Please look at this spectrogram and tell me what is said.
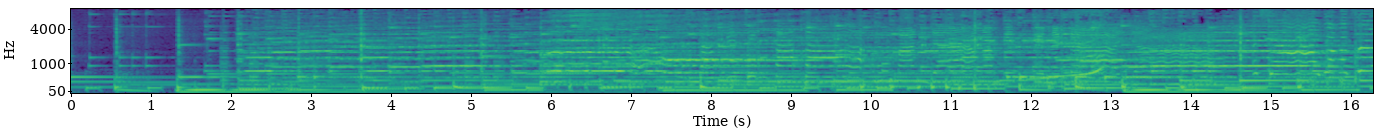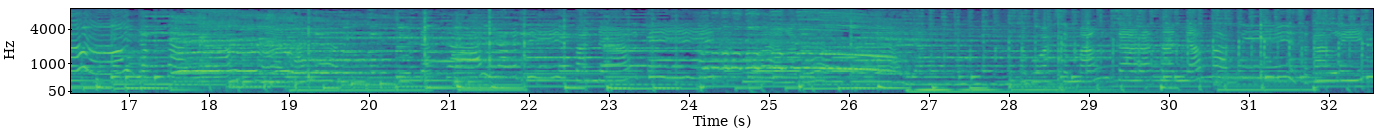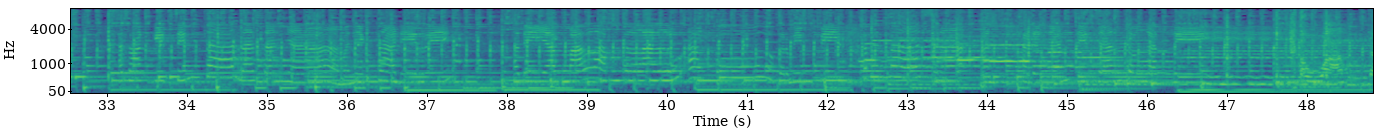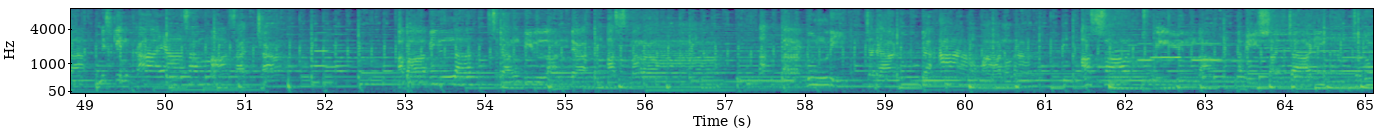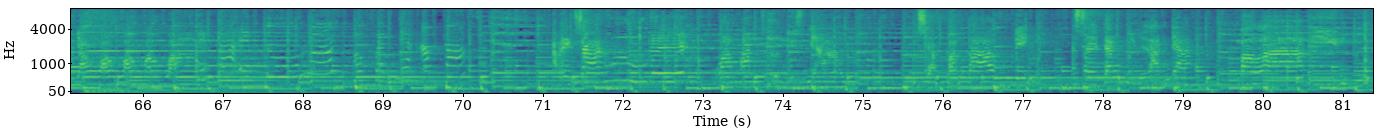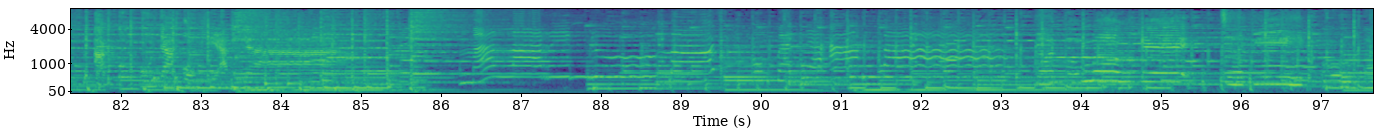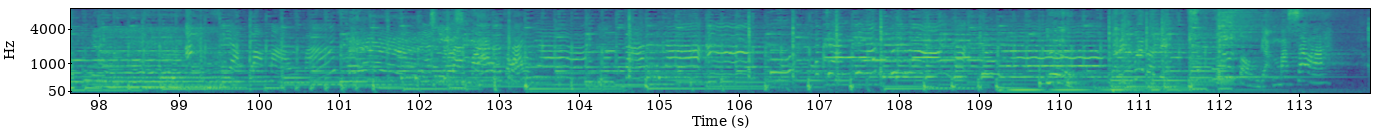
you miskin kaya sama saja. Apabila sedang dilanda asmara Tak terguli jada duda apa nona. Asal cinta tak bisa jadi jodohnya wow wow wow wow? Periksa dulu deh apa jenisnya. Siapa tahu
